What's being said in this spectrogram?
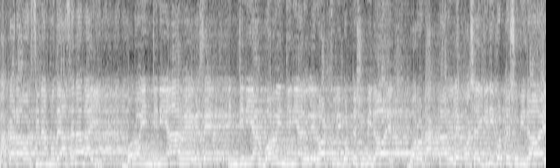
বাকারা ওর সিনার মধ্যে আসে না নাই? বড় ইঞ্জিনিয়ার হয়ে গেছে। ইঞ্জিনিয়ার বড় ইঞ্জিনিয়ার হইলে রড চুরি করতে সুবিধা হয়। বড় ডাক্তার হইলে কসাইগিরি করতে সুবিধা হয়।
